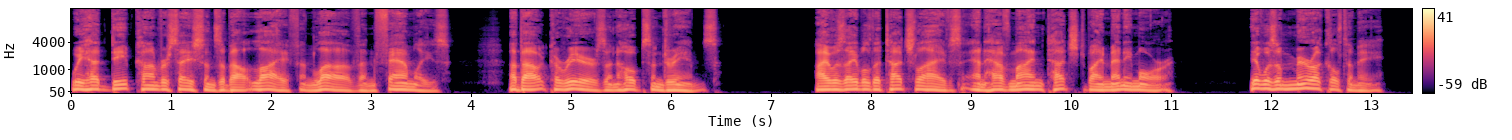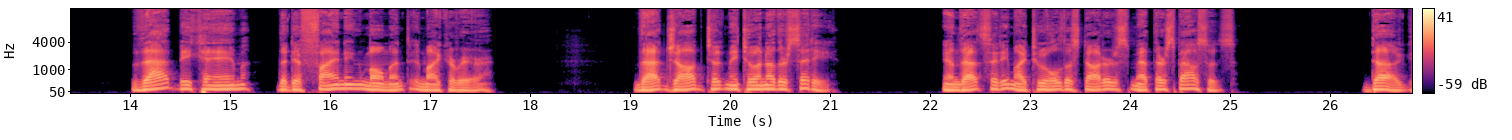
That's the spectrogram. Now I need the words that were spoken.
We had deep conversations about life and love and families, about careers and hopes and dreams. I was able to touch lives and have mine touched by many more. It was a miracle to me. That became the defining moment in my career. That job took me to another city. In that city, my two oldest daughters met their spouses. Doug,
